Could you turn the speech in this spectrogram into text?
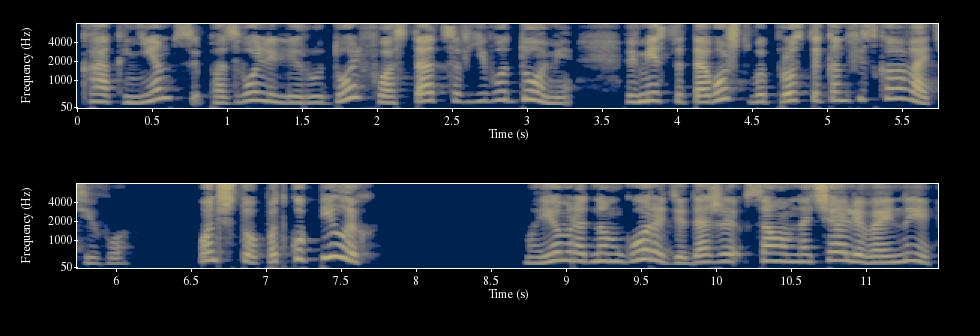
Как немцы позволили Рудольфу остаться в его доме, вместо того, чтобы просто конфисковать его? Он что, подкупил их? В моем родном городе даже в самом начале войны,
